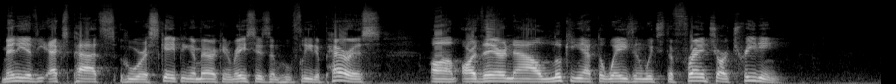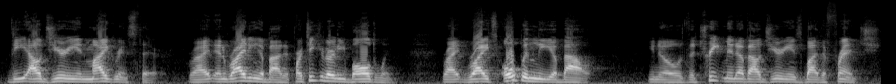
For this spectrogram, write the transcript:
many of the expats who were escaping American racism who flee to Paris um, are there now looking at the ways in which the French are treating the Algerian migrants there, right? And writing about it, particularly Baldwin, right? Writes openly about, you know, the treatment of Algerians by the French,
